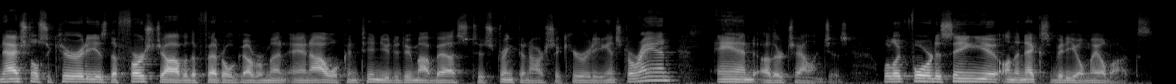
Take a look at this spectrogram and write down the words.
National security is the first job of the federal government, and I will continue to do my best to strengthen our security against Iran and other challenges. We'll look forward to seeing you on the next video mailbox.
